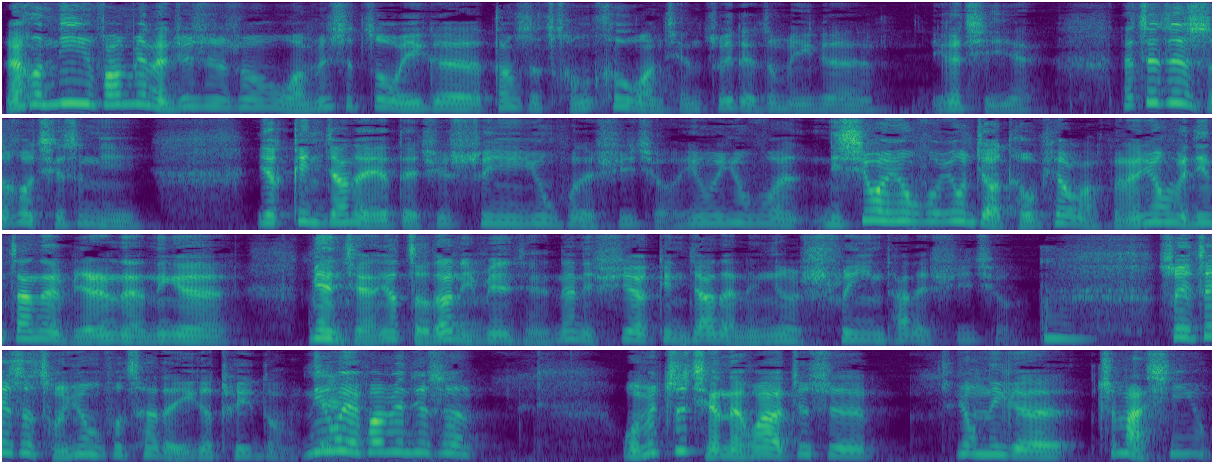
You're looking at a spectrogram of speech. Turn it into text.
然后另一方面呢，就是说我们是作为一个当时从后往前追的这么一个一个企业，那在这时候其实你要更加的也得去顺应用户的需求，因为用户你希望用户用脚投票嘛，本来用户已经站在别人的那个面前，要走到你面前，那你需要更加的能够顺应他的需求，嗯所以这是从用户侧的一个推动。另外一方面就是我们之前的话就是用那个芝麻信用，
